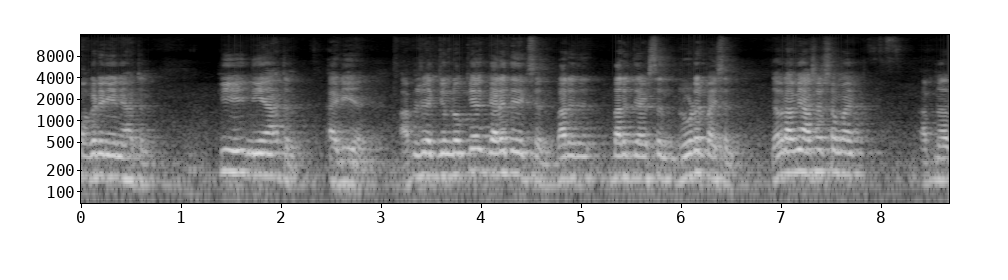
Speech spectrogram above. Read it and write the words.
পকেটে নিয়ে নিয়ে হাঁটেন? কি নিয়ে হাঁটেন? আইডিয়া আপনি একজন লোককে গাড়িতে দেখছেন বাড়িতে বাড়িতে আসছেন রোডে পাইছেন যেমন আমি আসার সময় আপনার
